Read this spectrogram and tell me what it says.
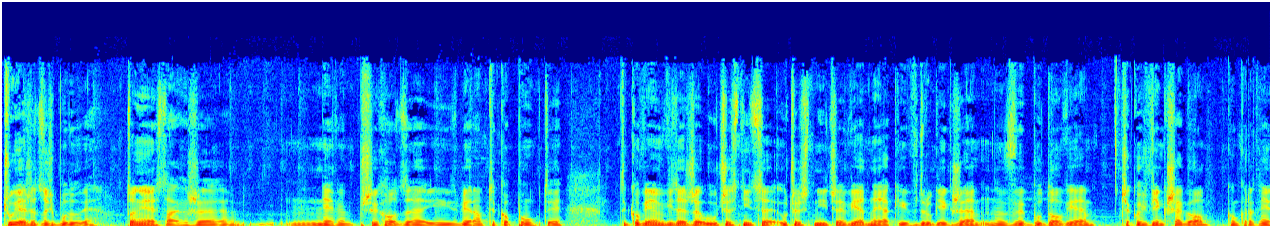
czuję, że coś buduje. To nie jest tak, że nie wiem, przychodzę i zbieram tylko punkty tylko wiem, widzę, że uczestniczę, uczestniczę w jednej, jak i w drugiej grze w budowie czegoś większego, konkretnie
